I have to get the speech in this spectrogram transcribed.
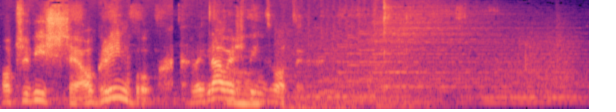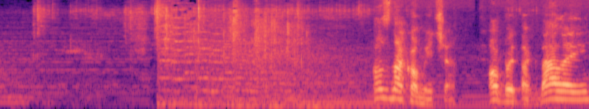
oczywiście o Green Book. Wygrałeś O. 5 zł. O znakomicie. Oby tak dalej.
